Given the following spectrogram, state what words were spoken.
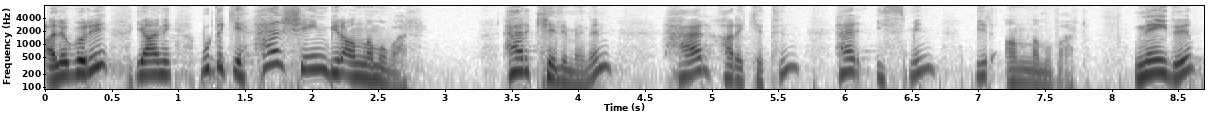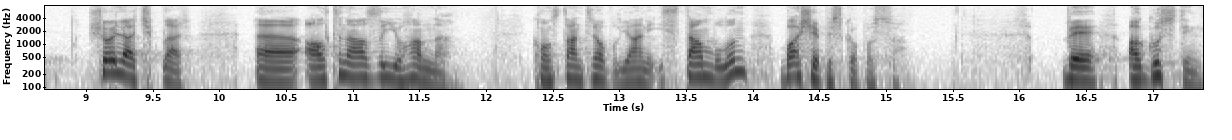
Alegori yani buradaki her şeyin bir anlamı var. Her kelimenin, her hareketin, her ismin bir anlamı var. Neydi? Şöyle açıklar. Ee, Altın Ağızlı Yuhanna, Konstantinopol yani İstanbul'un başepiskoposu. Ve Agustin,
